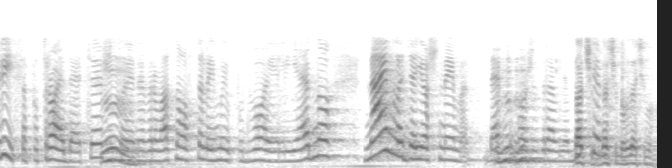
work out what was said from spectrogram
tri sa po troje dece, što Mm. je neverovatno, ostale imaju po dvoje ili jedno. Najmlađa još nema dece, Mhm, Bože mhm. zdravlja. Daći, biće. daći Bog, daći Bog.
